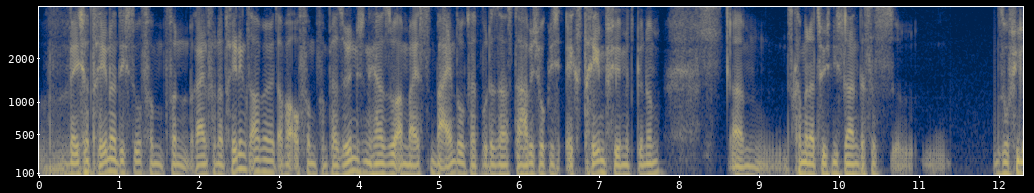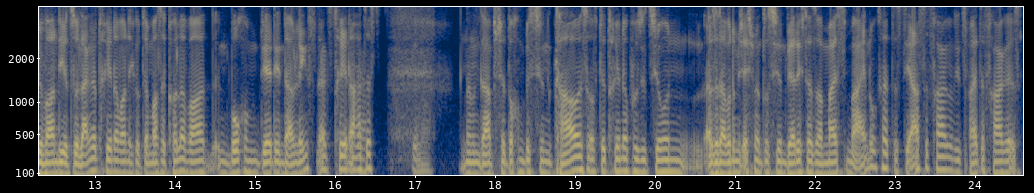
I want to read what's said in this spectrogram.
welcher Trainer dich so vom, von rein von der Trainingsarbeit, aber auch vom, vom Persönlichen her so am meisten beeindruckt hat, wo du sagst, da habe ich wirklich extrem viel mitgenommen. Ähm, das kann man natürlich nicht sagen, dass es so viele waren, die jetzt so lange Trainer waren. Ich glaube, der Marcel Koller war in Bochum der, den du am längsten als Trainer ja, hattest. Genau. Und dann gab es ja doch ein bisschen Chaos auf der Trainerposition. Also da würde mich echt mal interessieren, wer dich da so am meisten beeindruckt hat. Das ist die erste Frage. Und die zweite Frage ist,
